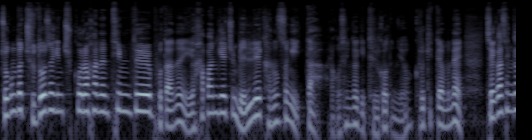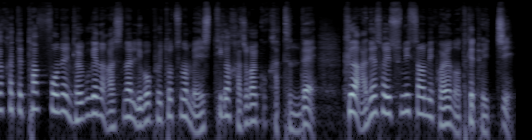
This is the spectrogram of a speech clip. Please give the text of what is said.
조금 더 주도적인 축구를 하는 팀들보다는 이 하반기에 좀 밀릴 가능성이 있다라고 생각이 들거든요. 그렇기 때문에 제가 생각할 때 탑4는 결국에는 아스날, 리버풀, 토트넘, 맨시티가 가져갈 것 같은데 그 안에서의 순위 싸움이 과연 어떻게 될지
